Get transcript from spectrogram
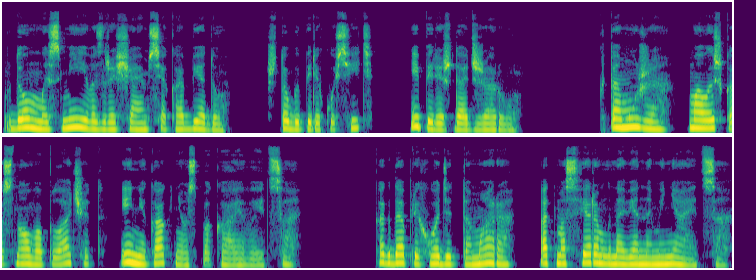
В дом мы с Мией возвращаемся к обеду, чтобы перекусить и переждать жару. К тому же малышка снова плачет и никак не успокаивается. Когда приходит Тамара, атмосфера мгновенно меняется.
